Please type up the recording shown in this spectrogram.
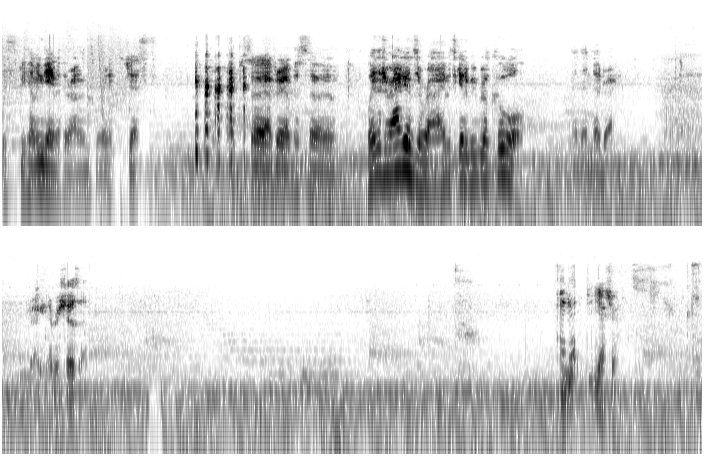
This is becoming Game of Thrones, where it's just episode after episode of when the dragons arrive, it's gonna be real cool. And then no dragon. Shows up. Can I do it? Yeah, sure. Okay.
